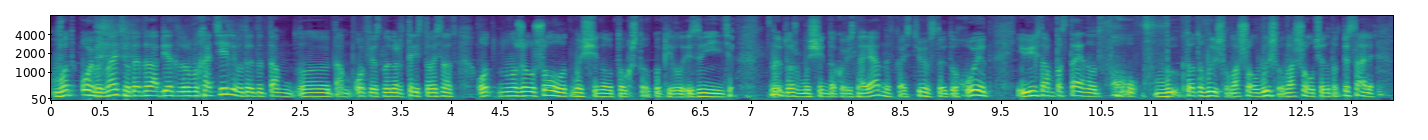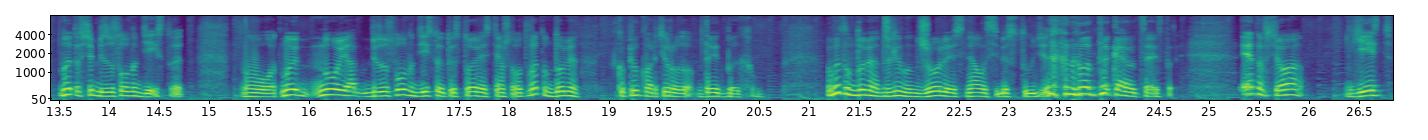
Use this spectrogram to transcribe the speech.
вот, ой, вы знаете, вот этот объект, который вы хотели, вот этот там, э, там офис номер 318, вот он уже ушел, вот мужчина вот только что купил, извините. Ну, и тоже мужчина такой весь нарядный, в костюме, встает, уходит, и у них там постоянно вот кто-то вышел, вошел, вышел, вошел, что-то подписали. Но это все, безусловно, действует. Вот. Ну, и, ну, и, безусловно, действует история с тем, что вот в этом доме купил квартиру Дэвид Бекхэм. В этом доме Анджелина Джоли сняла себе студию. Ну, вот такая вот вся история. Это все есть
